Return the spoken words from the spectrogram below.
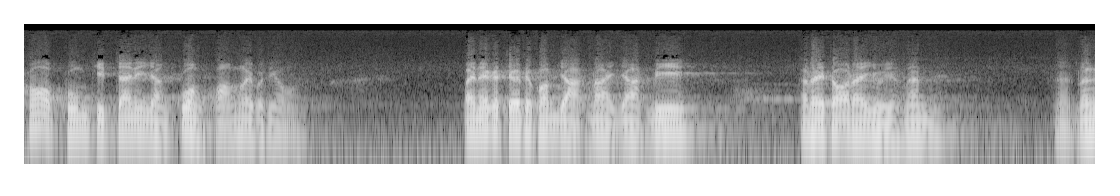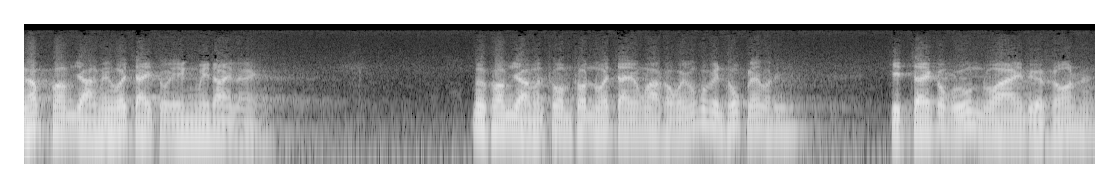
ครอบคุมจิตใจในอย่างกว้างขวางเลยประเดียว ไปไหนก็เจอแต่ความอยากได้ อยากดี อะไรต่ออะไรอยู่อย่างนั้นระงับความอยากในหัวใจตัวเองไม่ได้เลย เมื่อความอยากมันท่วมท้นหัวใจมากๆเข้าไปมันก็เป็นทุกข์แล้ววันนี้ จิตใจก็วุ่นวายเดือดร้อนนะ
